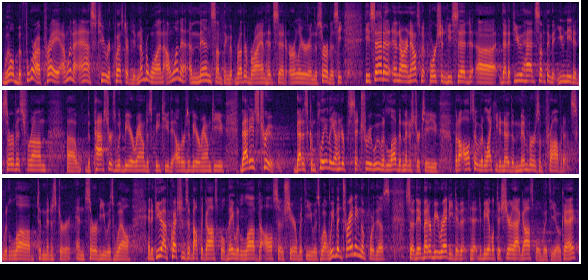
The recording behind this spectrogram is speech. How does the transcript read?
Well, before I pray, I want to ask two requests of you. Number one, I want to amend something that Brother Brian had said earlier in the service. He, he said in our announcement portion, he said uh, that if you had something that you needed service from, uh, the pastors would be around to speak to you, the elders would be around to you. That is true. That is completely 100% true. We would love to minister to you. But I also would like you to know the members of Providence would love to minister and serve you as well. And if you have questions about the gospel, they would love to also share with you as well. We've been training them for this, so they better be ready to, to be able to share that gospel with you, okay?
